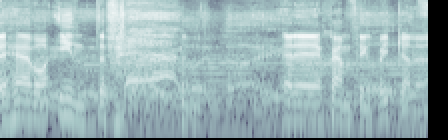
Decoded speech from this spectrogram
Det här var inte... För... är det skämtinskick eller?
